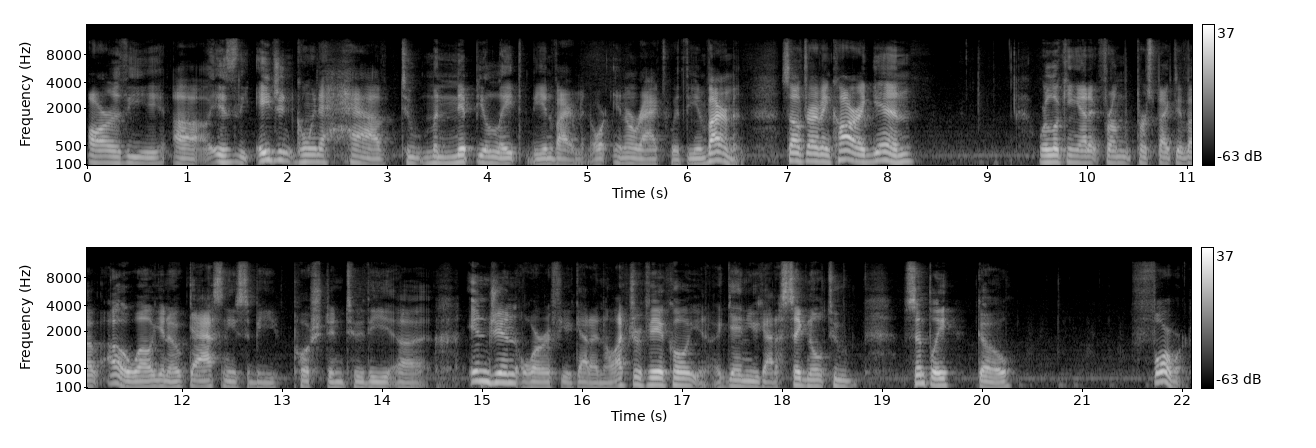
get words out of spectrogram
are the uh, is the agent going to have to manipulate the environment or interact with the environment? Self-driving car again. We're looking at it from the perspective of, oh, well, you know, gas needs to be pushed into the uh, engine, or if you got an electric vehicle, you know, again, you got a signal to simply go forward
